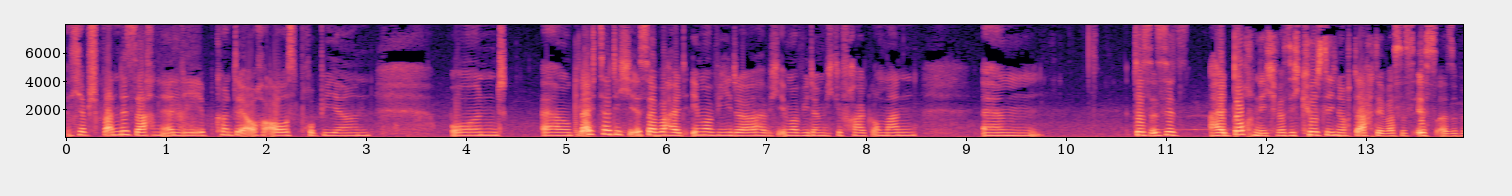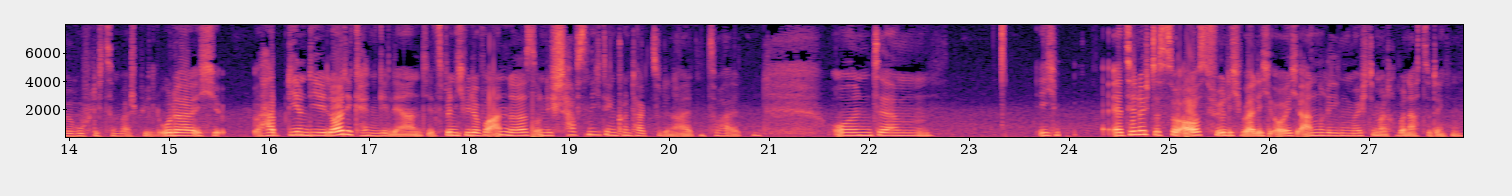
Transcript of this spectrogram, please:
ich habe spannende Sachen erlebt, konnte auch ausprobieren. Und ähm, gleichzeitig ist aber halt immer wieder, habe ich immer wieder mich gefragt, oh Mann, ähm, das ist jetzt halt doch nicht, was ich kürzlich noch dachte, was es ist, also beruflich zum Beispiel. Oder ich habe die und die Leute kennengelernt, jetzt bin ich wieder woanders und ich schaffe es nicht, den Kontakt zu den Alten zu halten. Und ähm, ich erzähle euch das so ausführlich, weil ich euch anregen möchte, mal drüber nachzudenken,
